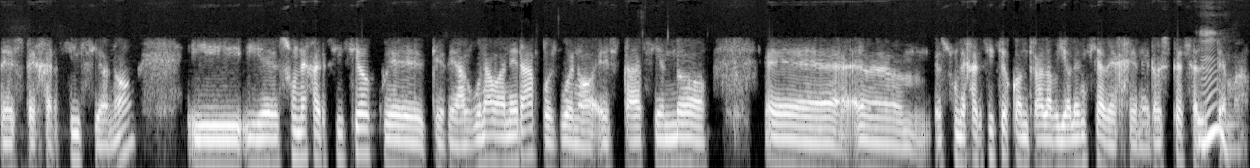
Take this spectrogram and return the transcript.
de este ejercicio, ¿no? Y, y, es un ejercicio que, que de alguna manera, pues bueno, está haciendo eh, eh, es un ejercicio contra la violencia de género. Este es el mm. tema.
